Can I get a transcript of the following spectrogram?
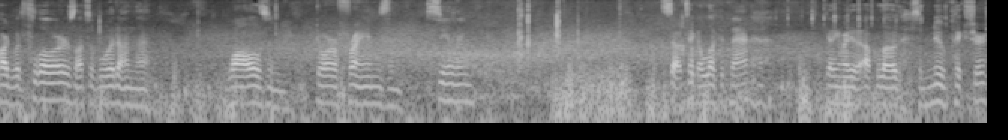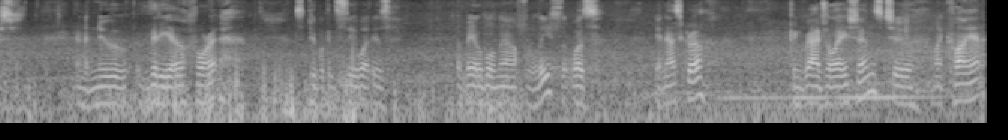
hardwood floors, lots of wood on the walls and door frames and ceiling. So take a look at that. Getting ready to upload some new pictures and a new video for it so people can see what is available now for lease that was in escrow. Congratulations to my client,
